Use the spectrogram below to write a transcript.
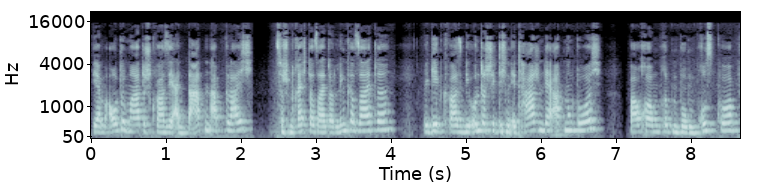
Wir haben automatisch quasi einen Datenabgleich zwischen rechter Seite und linker Seite. Wir gehen quasi die unterschiedlichen Etagen der Atmung durch. Bauchraum, Rippenbogen, Brustkorb.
